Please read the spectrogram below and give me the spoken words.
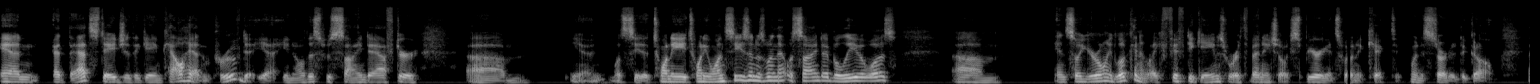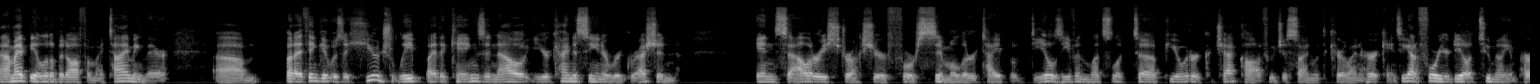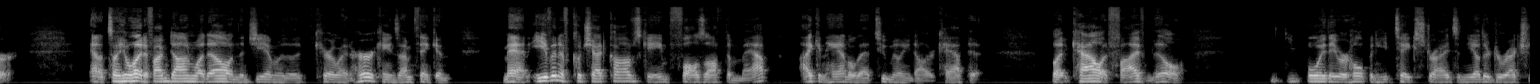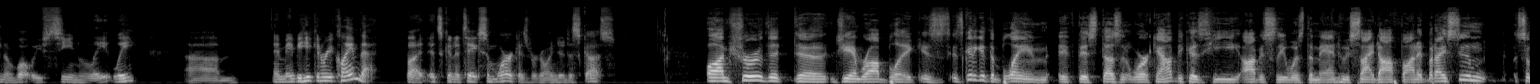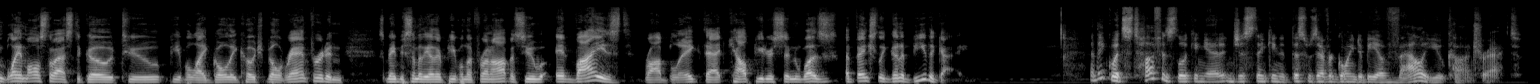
And at that stage of the game, Cal hadn't proved it yet. You know, this was signed after, um, you know, let's see, the 2021 season is when that was signed, I believe it was. Um, and so you're only looking at like 50 games worth of NHL experience when it kicked, when it started to go. And I might be a little bit off on my timing there. Um, but I think it was a huge leap by the Kings. And now you're kind of seeing a regression in salary structure for similar type of deals. Even let's look to Pyotr Kochetkov, who just signed with the Carolina Hurricanes. He got a four-year deal at two million per. And I'll tell you what, if I'm Don Waddell and the GM of the Carolina Hurricanes, I'm thinking, man, even if Kochetkov's game falls off the map, I can handle that two million dollar cap hit. But Cal at five mil, boy, they were hoping he'd take strides in the other direction of what we've seen lately, um, and maybe he can reclaim that. But it's going to take some work, as we're going to discuss. Well, I'm sure that uh, GM Rob Blake is is going to get the blame if this doesn't work out because he obviously was the man who signed off on it. But I assume some blame also has to go to people like goalie coach Bill Ranford and maybe some of the other people in the front office who advised Rob Blake that Cal Petersen was eventually going to be the guy. I think what's tough is looking at it and just thinking that this was ever going to be a value contract.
